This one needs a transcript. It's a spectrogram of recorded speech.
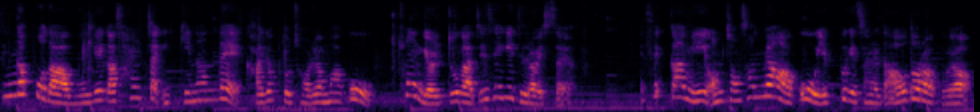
생각보다 무게가 살짝 있긴 한데 가격도 저렴하고 총 12가지 색이 들어있어요. 색감이 엄청 선명하고 예쁘게 잘 나오더라고요.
